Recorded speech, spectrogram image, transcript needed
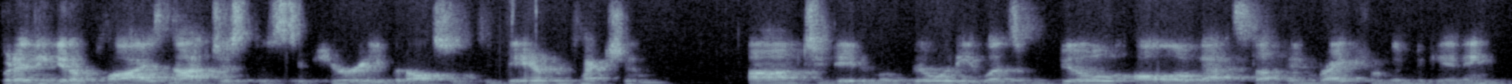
But I think it applies not just to security, but also to data protection, um, to data mobility. Let's build all of that stuff in right from the beginning.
